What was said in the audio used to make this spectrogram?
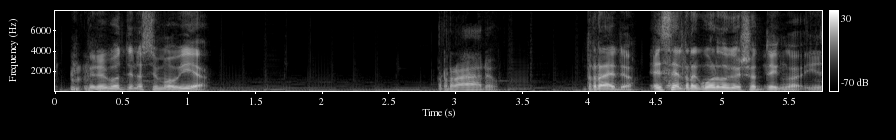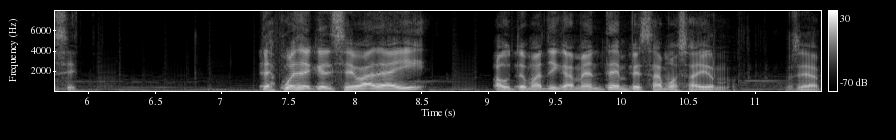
pero el bote no se movía. Raro. Raro. Es el recuerdo que yo tengo, insisto. Después de que él se va de ahí, automáticamente empezamos a irnos. O sea,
